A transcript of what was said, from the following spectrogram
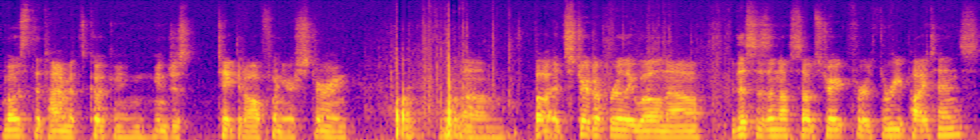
most of the time it's cooking and just take it off when you're stirring. Um, but it's stirred up really well now. This is enough substrate for three pie tins.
